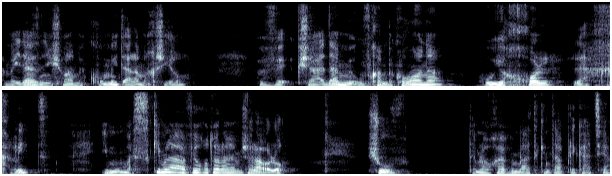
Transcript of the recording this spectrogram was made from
המידע הזה נשמר מקומית על המכשיר, וכשהאדם מאובחן בקורונה, הוא יכול להחליט אם הוא מסכים להעביר אותו לממשלה או לא. שוב, אתם לא חייבים להתקין את האפליקציה,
